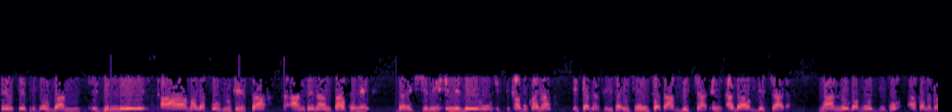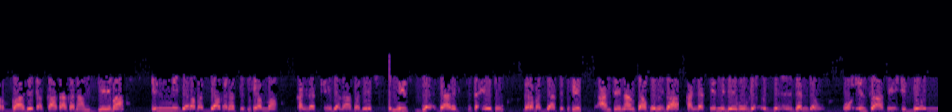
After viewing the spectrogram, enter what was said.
sensitive orgaan jennee qaama lakkoofnu keessaa anteenaan isaa kun directionii inni deemuu itti qabu kana itti agarsiisa. In fuunfataaf jechaadha. In dhagaaf jechaadha. Naannoo gammoojjii ho'a kana barbaadee akkaataa kanaan deema inni gara baddaa kanatti dhufe amma kallattii jalaa badee innis daayireekt ta'eetu gara baddaatti dhufe anteenaan isaa kun egaa kallattii inni deemuu danda'u ho'insaa fi iddoo inni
